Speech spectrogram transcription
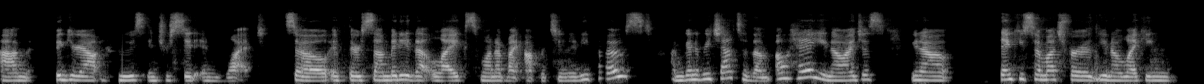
um, figure out who's interested in what. So if there's somebody that likes one of my opportunity posts, I'm going to reach out to them. Oh, hey, you know, I just, you know, thank you so much for, you know, liking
